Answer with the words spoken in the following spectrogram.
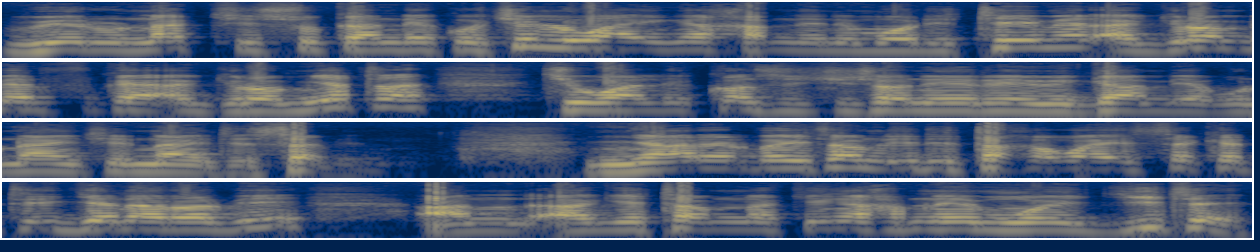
wéeru nag ci sukkandeku ci loi yi nga xam ne ni moo di téeméer ak juróom-benn fukki ak juróom-ñetta ci wàlli constitution yi réewi Gambia bu 1997 ñaareel ba itam lii di taxawaay secretary general bi an ak itam nag ki nga xam ne mooy jiite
